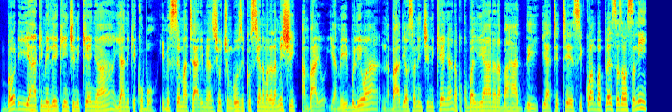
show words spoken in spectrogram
Bodi ya haki miliki nchini Kenya, yani Kekubo, imesema tayari imeanzisha uchunguzi kuhusiana na malalamishi ambayo yameibuliwa na baadhi ya wasanii nchini Kenya na kukubaliana na baadhi ya tetesi kwamba pesa za wasanii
